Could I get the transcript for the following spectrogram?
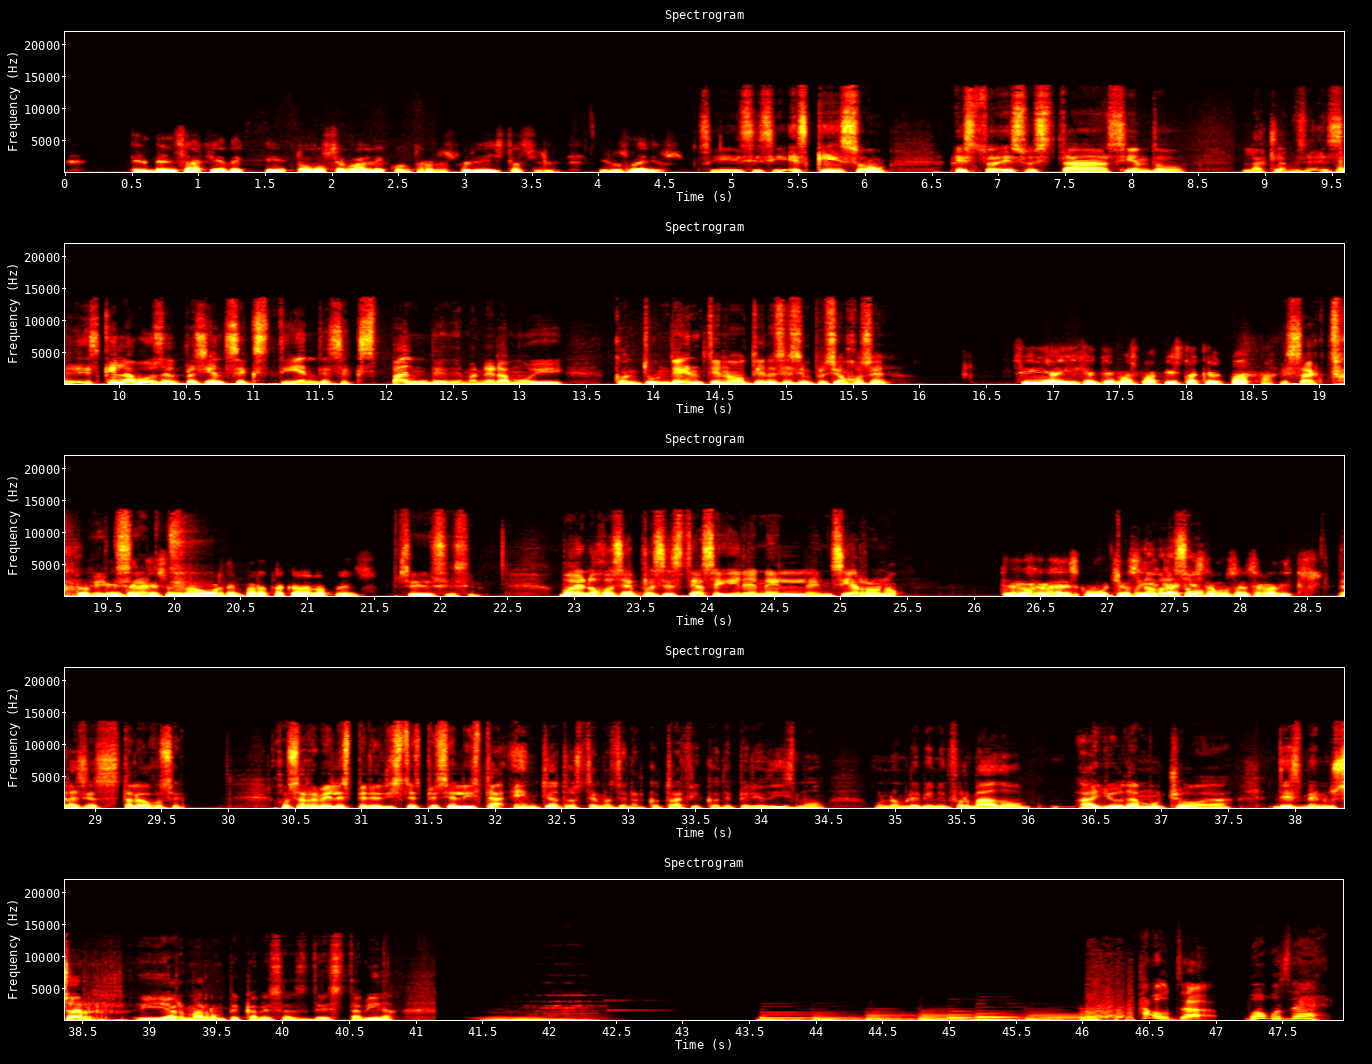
el mensaje de que todo se vale contra los periodistas y, y, los medios. Sí, sí, sí. Es que eso, esto, eso está haciendo la, es, que la voz del presidente se extiende, se expande de manera muy contundente, ¿no tienes esa impresión, José? Sí, hay gente más papista que el Papa. Exacto. piensan que es una orden para atacar a la prensa. Sí, sí, sí. Bueno, José, pues este a seguir en el encierro, ¿no? Te lo agradezco mucho. Un sí, abrazo. aquí estamos encerraditos. Gracias. Hasta luego, José. José Reveles, periodista especialista, entre otros temas de narcotráfico, de periodismo, un hombre bien informado, ayuda mucho a desmenuzar y armar rompecabezas de esta vida. Hold up.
